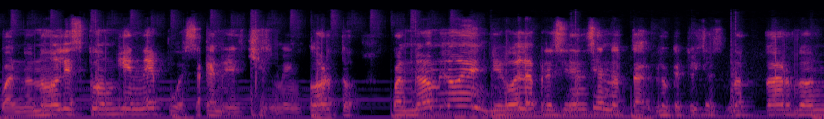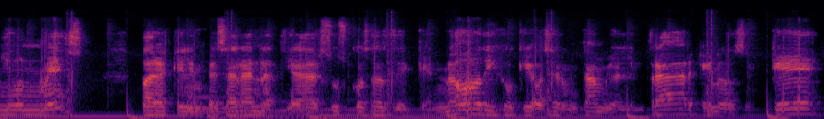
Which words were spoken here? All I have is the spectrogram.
Cuando no les conviene, pues sacan el chisme en corto. Cuando AMLO llegó a la presidencia, no lo que tú dices, no tardó ni un mes para que le empezaran a tirar sus cosas de que no, dijo que iba a hacer un cambio al entrar, que no sé qué,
